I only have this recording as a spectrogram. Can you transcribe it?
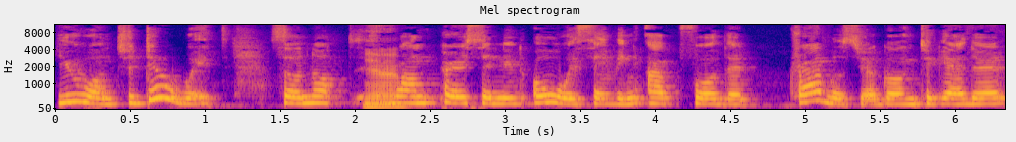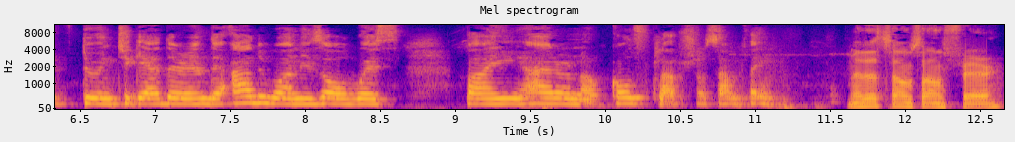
you want to do with. So not yeah. one person is always saving up for the travels you're going together, doing together, and the other one is always buying, I don't know, golf clubs or something. No, that sounds unfair.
